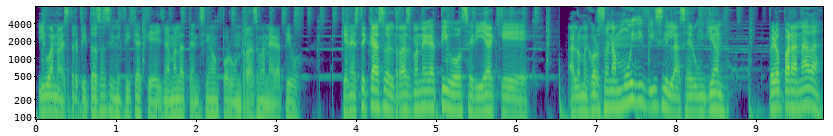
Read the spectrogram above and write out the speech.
y bueno, estrepitosa significa que llama la atención por un rasgo negativo. Que en este caso el rasgo negativo sería que a lo mejor suena muy difícil hacer un guion, pero para nada,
